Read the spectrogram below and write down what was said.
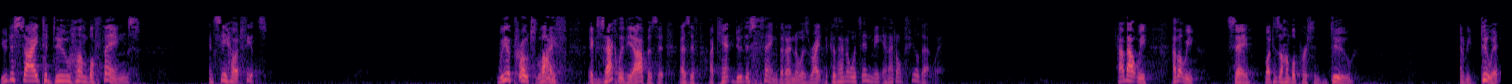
you decide to do humble things and see how it feels. We approach life exactly the opposite, as if I can't do this thing that I know is right because I know what's in me and I don't feel that way. How about we, how about we say, what does a humble person do? And we do it,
